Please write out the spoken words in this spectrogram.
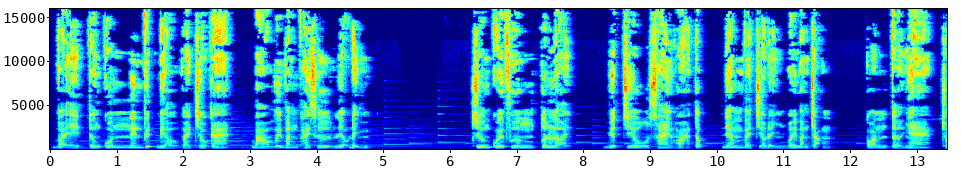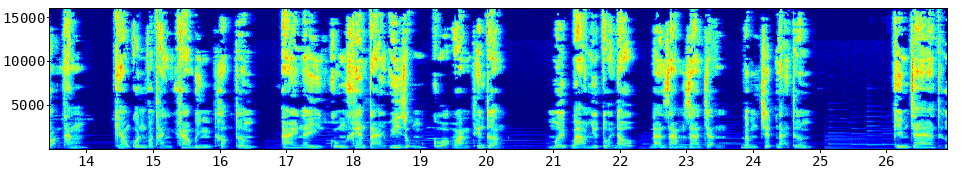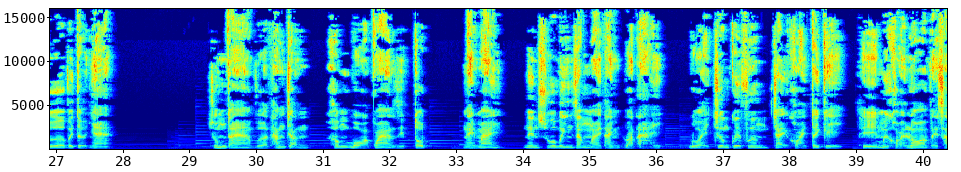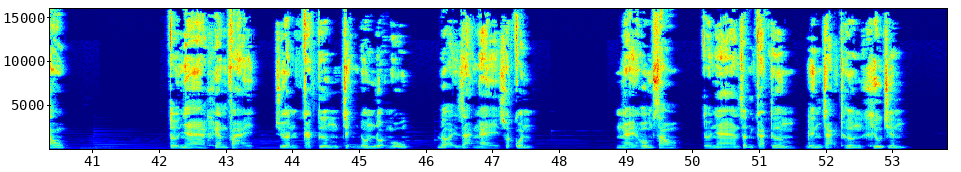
Vậy tướng quân nên viết biểu về triều ca, báo với văn thái sư liệu định. Trương quế phương tuân lời, viết chiếu sai hỏa tốc đem về triều đình với văn trọng, còn tử nha, chọn thắng, kéo quân vào thành khao binh thưởng tướng. Ai nấy cũng khen tài uy dũng của hoàng thiên tường. Mới bao nhiêu tuổi đầu đã dám ra trận đâm chết đại tướng? Kim cha thưa với tử nha, chúng ta vừa thắng trận, không bỏ qua dịp tốt. Ngày mai nên xua binh ra ngoài thành đoạt ải, đuổi trương quế phương chạy khỏi tây kỳ thì mới khỏi lo về sau. Tử nha khen phải, truyền các tướng chỉnh đốn đội ngũ, đợi dạng ngày xuất quân. Ngày hôm sau, tử nha dẫn các tướng đến trại thương khiêu chiến.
